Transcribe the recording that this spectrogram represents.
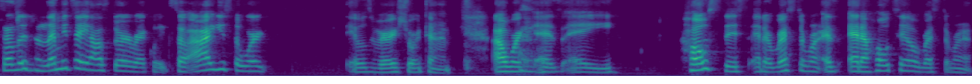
so listen, let me tell y'all a story real quick. So I used to work. It was a very short time. I worked uh-huh. as a hostess at a restaurant, as at a hotel restaurant.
